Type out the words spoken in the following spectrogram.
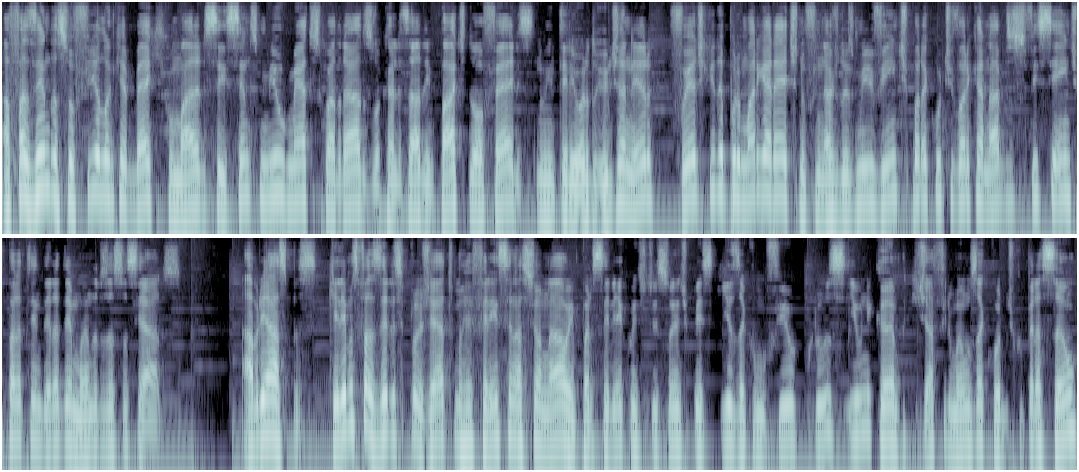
A fazenda Sofia Lankebeck, com uma área de 600 mil metros quadrados, localizada em Pátio do Alferes, no interior do Rio de Janeiro, foi adquirida por No final de 2020 para cultivar cannabis o suficiente para atender a demanda dos associados. Abre aspas. Queremos fazer esse projeto uma referência nacional em parceria com instituições de pesquisa como Fiocruz e Unicamp, que já firmamos acordo de cooperação,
